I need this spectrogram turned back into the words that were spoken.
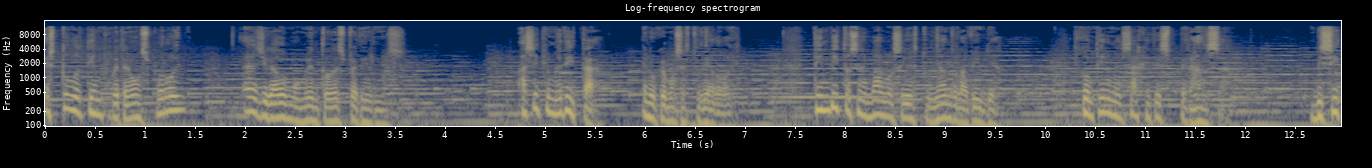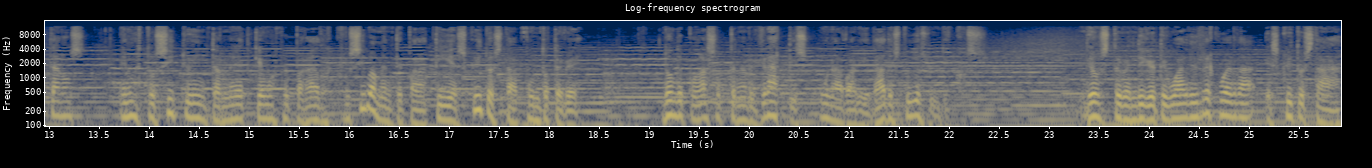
Es todo el tiempo que tenemos por hoy. Ha llegado el momento de despedirnos. Así que medita en lo que hemos estudiado hoy. Te invito, sin embargo, a seguir estudiando la Biblia, que contiene mensajes de esperanza. Visítanos en nuestro sitio de internet que hemos preparado exclusivamente para ti, escritoestá.tv, donde podrás obtener gratis una variedad de estudios bíblicos. Dios te bendiga y te guarde y recuerda, escrito está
